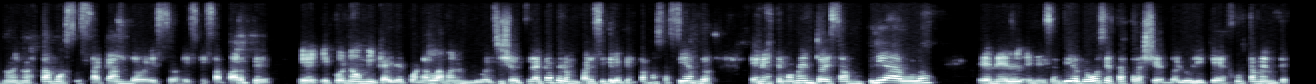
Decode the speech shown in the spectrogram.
no, estamos sacando eso, esa parte eh, económica y de poner la mano en el bolsillo de Tzedakah, pero me parece que lo que estamos haciendo en este momento es ampliarlo en el, en el sentido que vos estás trayendo, Luli, que es justamente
